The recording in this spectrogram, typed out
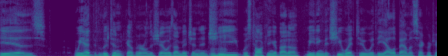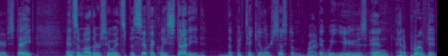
is we had the lieutenant governor on the show, as I mentioned, and she was talking about a meeting that she went to with the Alabama Secretary of State and some others who had specifically studied the particular system Right. that we use and had approved it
